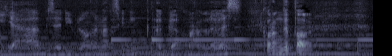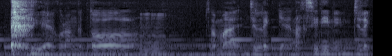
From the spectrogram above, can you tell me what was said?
iya bisa dibilang anak sini agak males. kurang getol ya kurang getol. Mm-mm. Sama jeleknya anak sini nih jelek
